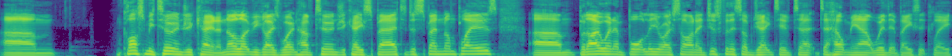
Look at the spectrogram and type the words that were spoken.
Um, Cost me 200k, and I know a lot of you guys won't have 200k spare to just spend on players, um, but I went and bought Leroy Sané just for this objective to, to help me out with it, basically,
